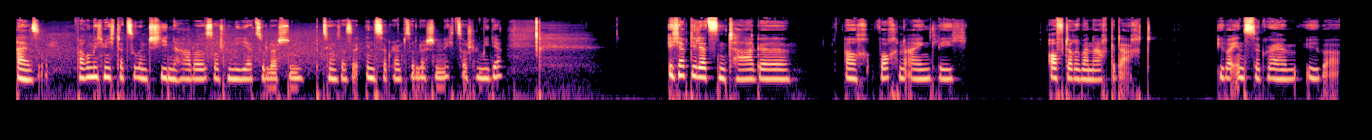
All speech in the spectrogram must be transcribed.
Also, warum ich mich dazu entschieden habe, Social Media zu löschen, beziehungsweise Instagram zu löschen, nicht Social Media. Ich habe die letzten Tage, auch Wochen eigentlich, oft darüber nachgedacht. Über Instagram, über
